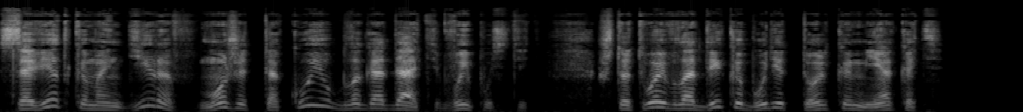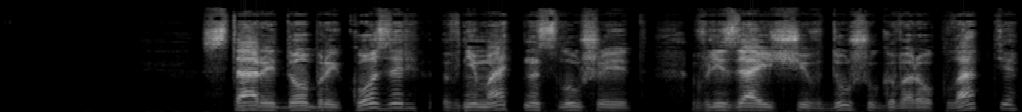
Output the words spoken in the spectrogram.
Совет командиров может такую благодать выпустить, что твой владыка будет только мекать. Старый добрый козырь внимательно слушает влезающий в душу говорок лапти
